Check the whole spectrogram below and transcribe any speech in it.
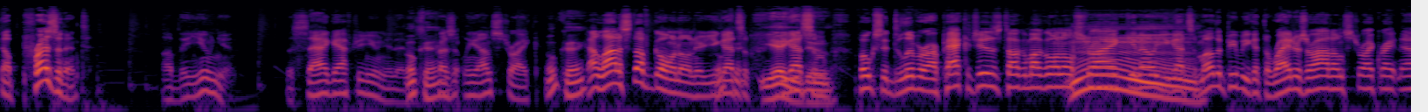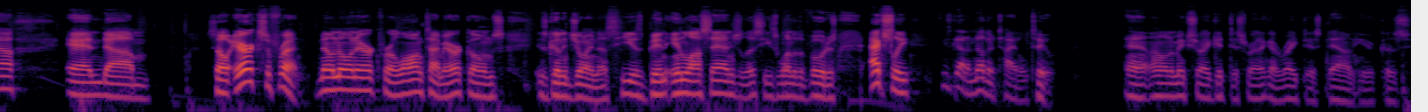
the president of the union, the SAG-AFTRA union that is Okay. presently on strike. Okay. Got a lot of stuff going on here. You got some, Yeah, you you got some do. folks that deliver our packages talking about going on strike. You know, you got Mm. some other people. You got the writers are out on strike right now, and um, so Eric's a friend. No, known Eric for a long time. Eric Gomes is going to join us. He has been in Los Angeles. He's one of the voters. Actually, he's got another title too, and I want to make sure I get this right. I got to write this down here because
